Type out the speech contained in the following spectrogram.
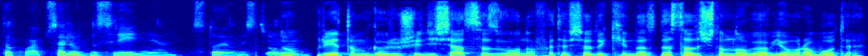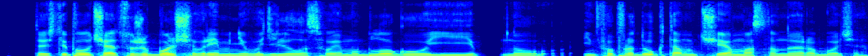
такой абсолютно средняя стоимость. Ну, при этом, говорю, 60 созвонов, это все-таки достаточно много объем работы. То есть ты, получается, уже больше времени выделила своему блогу и, ну, инфопродуктам, чем основной работе.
